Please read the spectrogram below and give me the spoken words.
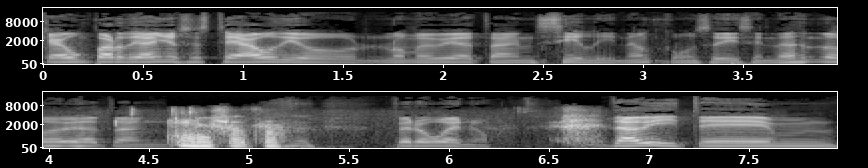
que a un par de años este audio no me vea tan silly, ¿no? Como se dice, no, no me vea tan... Exacto. Pero bueno, David, eh,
